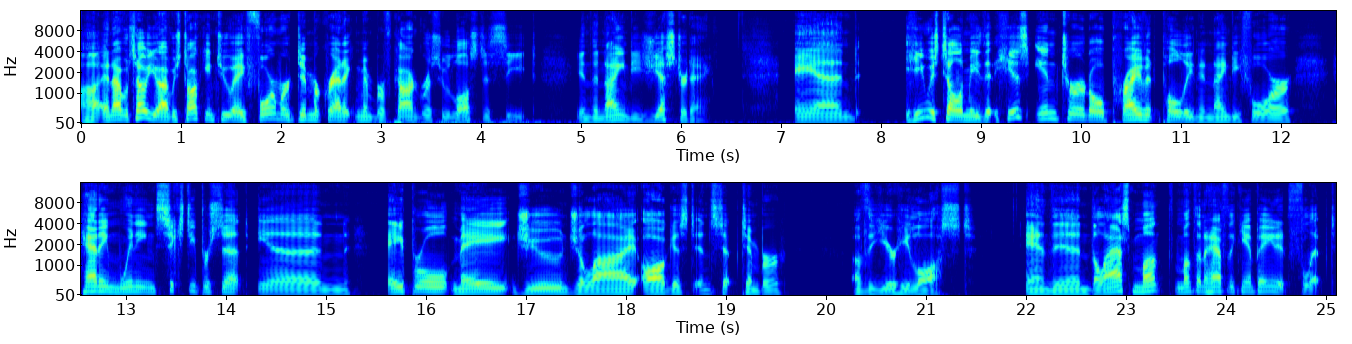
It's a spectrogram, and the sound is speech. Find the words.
Uh, and I will tell you, I was talking to a former Democratic member of Congress who lost his seat in the 90s yesterday. And he was telling me that his internal private polling in 94 had him winning 60% in April, May, June, July, August, and September of the year he lost. And then the last month, month and a half of the campaign, it flipped.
